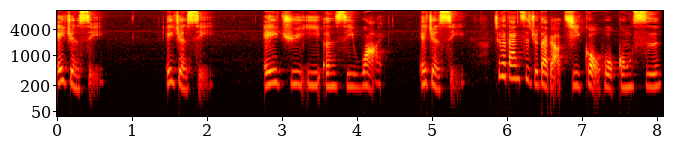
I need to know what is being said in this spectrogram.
，agency，agency，a g e n c y，agency，这个单字就代表机构或公司。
